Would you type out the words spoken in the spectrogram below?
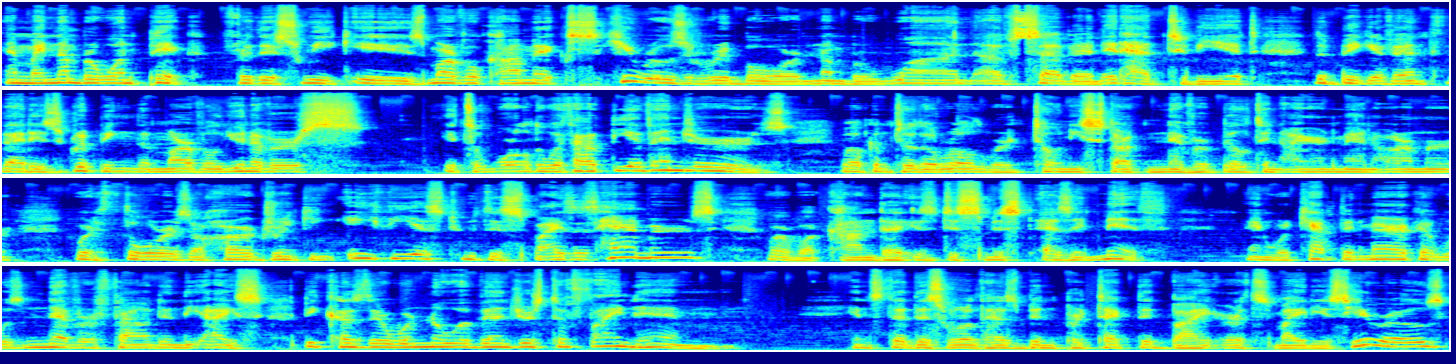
And my number one pick for this week is Marvel Comics Heroes Reborn, number one of seven. It had to be it, the big event that is gripping the Marvel Universe. It's a world without the Avengers. Welcome to the world where Tony Stark never built an Iron Man armor, where Thor is a hard drinking atheist who despises hammers, where Wakanda is dismissed as a myth, and where Captain America was never found in the ice because there were no Avengers to find him. Instead, this world has been protected by Earth's mightiest heroes,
